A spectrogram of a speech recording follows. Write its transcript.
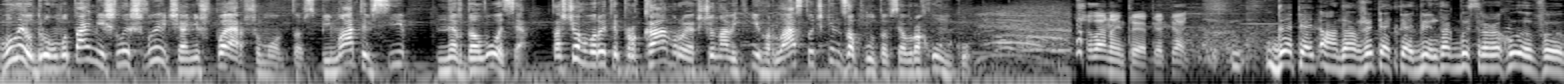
Голи у другому таймі йшли швидше, ніж в першому, тож спіймати всі не вдалося. Та що говорити про камеру, якщо навіть Ігор Ласточкін заплутався в рахунку. Шалена інтрига, 5-5. Де 5? А, да, вже 5-5. Блін, так швидко раху... е, в-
